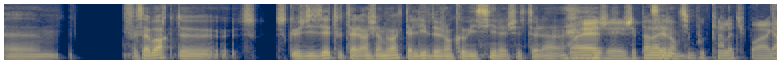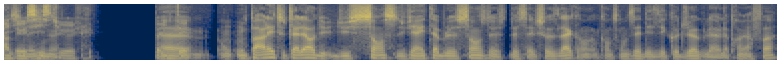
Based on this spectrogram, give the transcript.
Il faut savoir que de, ce que je disais tout à l'heure, je viens de voir que tu as le livre de Jean Covici, là, juste là. Ouais, j'ai pas mal de petits bouquins, là, tu pourras regarder aussi si tu veux. Euh, on, parlait tout à l'heure du, sens, du véritable sens de, cette chose-là quand, on faisait des éco-jogs la, première fois.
